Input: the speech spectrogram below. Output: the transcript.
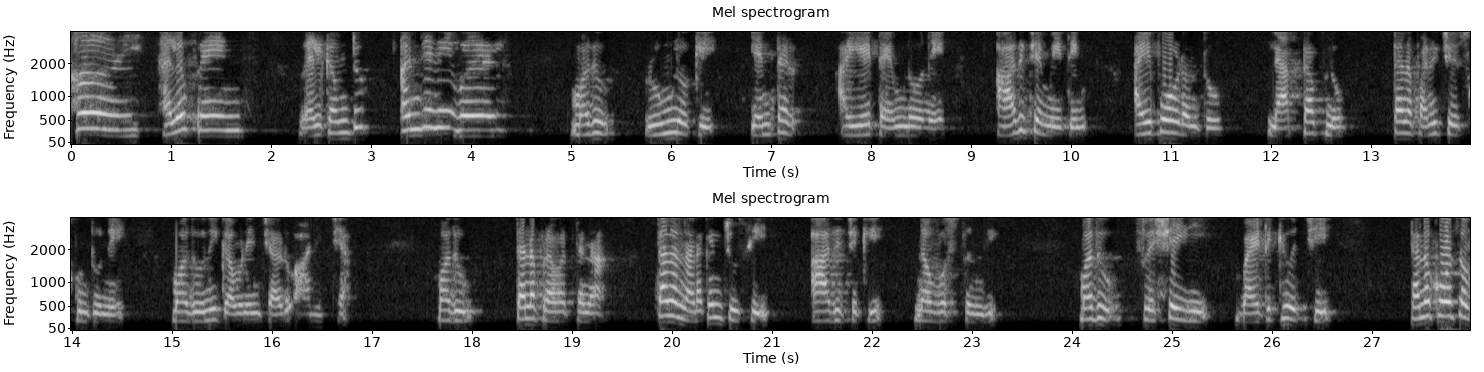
Hi hello friends welcome to Anjani world Madhu రూమ్లోకి ఎంటర్ అయ్యే టైంలోనే ఆదిత్య మీటింగ్ అయిపోవడంతో ల్యాప్టాప్లో తన పని చేసుకుంటూనే మధుని గమనించాడు ఆదిత్య. మధు తన ప్రవర్తన తన నడకను చూసి ఆదిత్యకి నవ్వొస్తుంది. మధు ఫ్రెష్ అయ్యి బయటికి వచ్చి తన కోసం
